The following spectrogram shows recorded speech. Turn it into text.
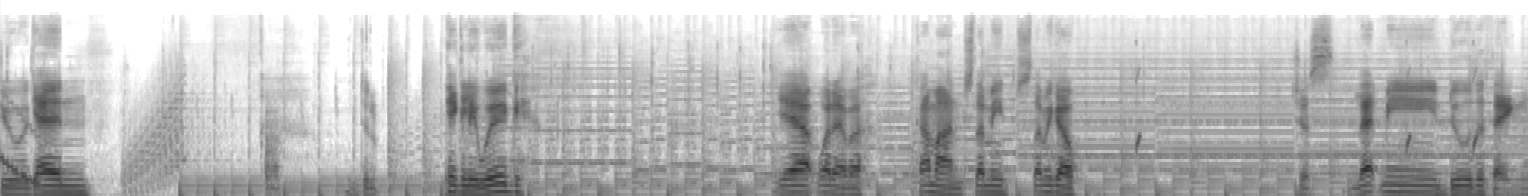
you again. Little piggly wig. Yeah, whatever. Come on, just let me just let me go. Just let me do the thing.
